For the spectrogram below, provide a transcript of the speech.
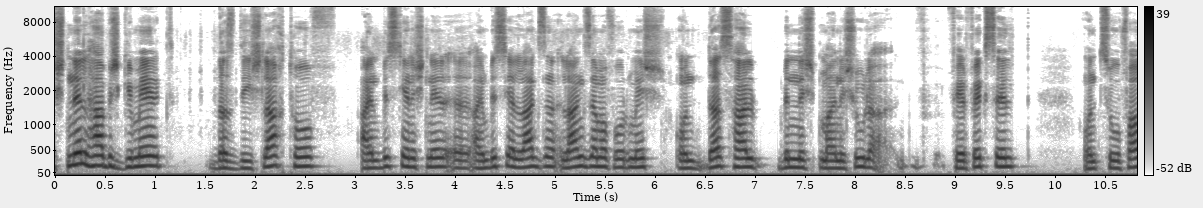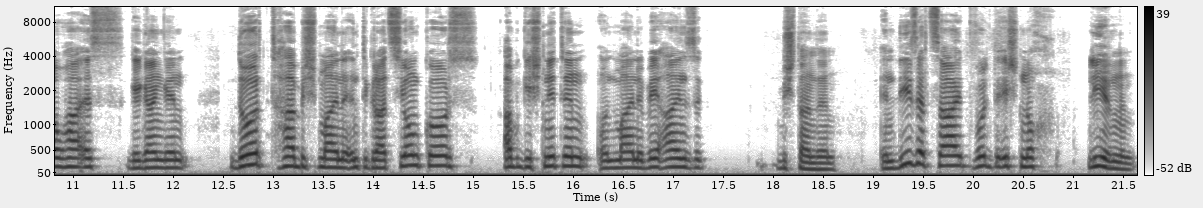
schnell habe ich gemerkt, dass die Schlachthof ein bisschen schnell, äh, ein bisschen langsam, langsamer für mich und deshalb bin ich meine Schule verwechselt und zu VHS gegangen. Dort habe ich meinen Integrationskurs abgeschnitten und meine B1 bestanden. In dieser Zeit wollte ich noch lernen,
